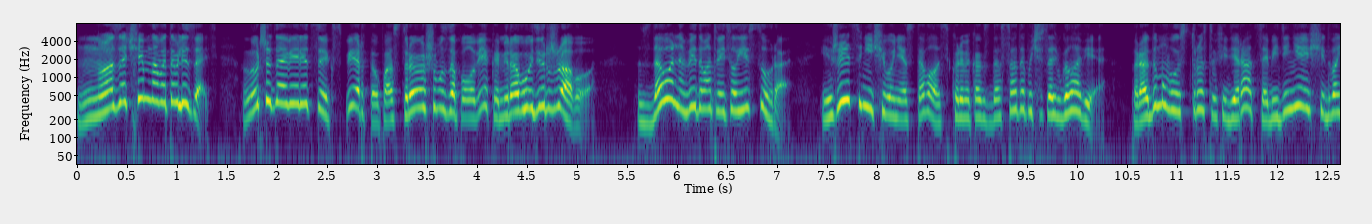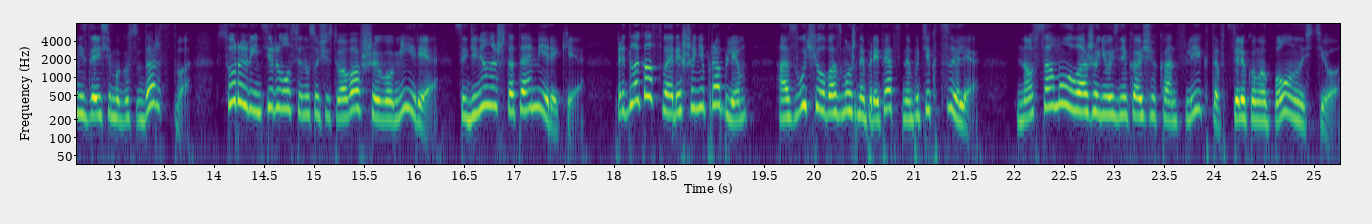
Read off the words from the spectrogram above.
«Ну а зачем нам это влезать? Лучше довериться эксперту, построившему за полвека мировую державу!» С довольным видом ответил Ясура, и жрице ничего не оставалось, кроме как с досадой почесать в голове. Продумывая устройство Федерации, объединяющей два независимых государства, Сора ориентировался на существовавшее в мире Соединенные Штаты Америки, предлагал свои решения проблем, озвучивал возможные препятствия на пути к цели, но само улаживание возникающих конфликтов целиком и полностью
